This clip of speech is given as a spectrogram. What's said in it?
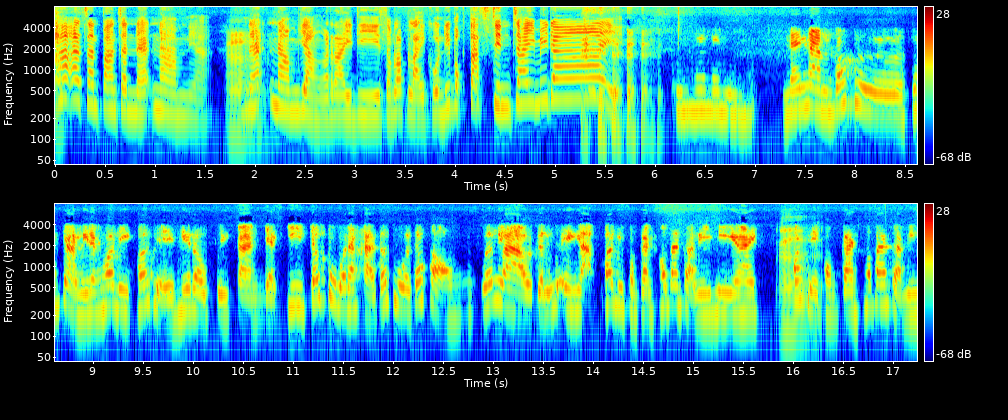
ถ้าอาจารย์ปานจะแนะนำเนี่ย แนะนำอย่างไรดีสำหรับหลายคนที่บอกตัดสินใจไม่ได้ แนะนำก็คือทุกอย่างมีทั้งข้อดีข้อเสียที่เราคุยกัน อย่างที่เจ้าตัวนะคะเจ้าตัวเจ้าของเรื่องราวจะรู้เองอะข้อดีของการเข้าบ้านสามีมีอะไร ข้อเสียของการเข้าบ้านสามี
